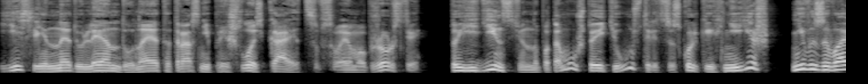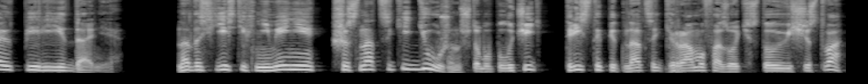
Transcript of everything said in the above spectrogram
Если Неду Ленду на этот раз не пришлось каяться в своем обжорстве, то единственно потому, что эти устрицы, сколько их ни ешь, не вызывают переедания. Надо съесть их не менее 16 дюжин, чтобы получить 315 граммов азотистого вещества,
